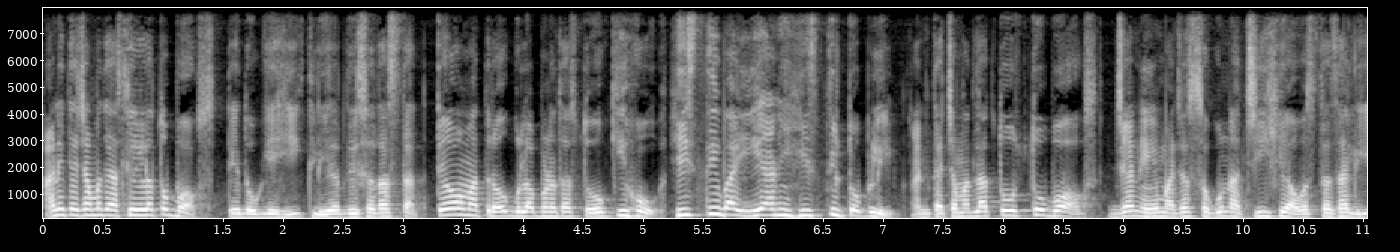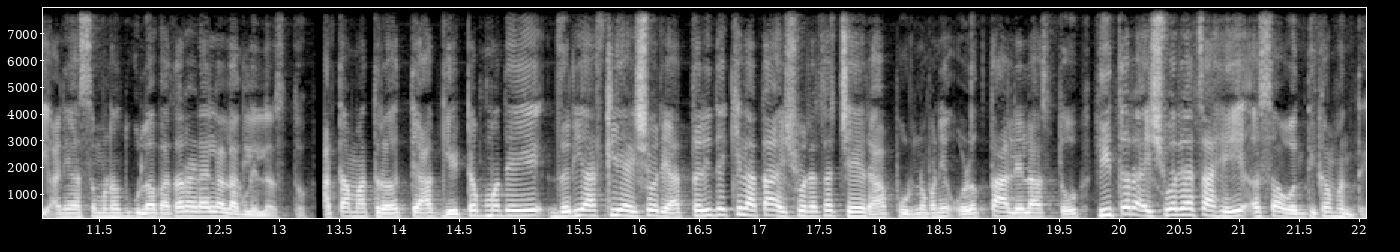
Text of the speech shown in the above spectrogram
आणि त्याच्यामध्ये असलेला तो बॉक्स ते दोघेही क्लिअर दिसत असतात. तेव्हा मात्र गुलाब म्हणत असतो की हो हीच ती बाई आणि हीच ती टोपली. आणि त्याच्यामधला तोच तो बॉक्स ज्याने माझ्या सगुणाची ही अवस्था झाली आणि असं म्हणत गुलाब आता रडायला लागलेलं असतो. आता मात्र त्या गेटअपमध्ये जरी असली ऐश्वर्या तरी देखील आता ऐश्वर्याचा चेहरा पूर्णपणे ओळखता आलेला असतो. ही तर ऐश्वर्याच आहे असं अवंतिका म्हणते.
